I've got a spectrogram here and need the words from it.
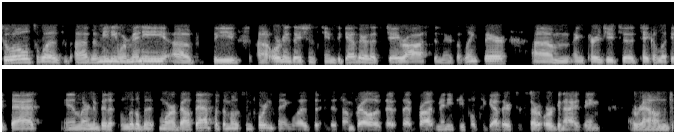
Tools was uh, the meeting where many of these uh, organizations came together. That's JROST, and there's a link there. Um, I encourage you to take a look at that and learn a bit, a little bit more about that. But the most important thing was this umbrella that, that brought many people together to start organizing around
